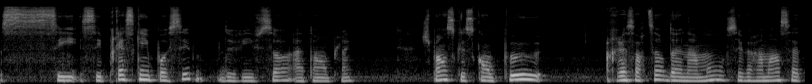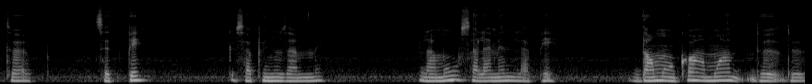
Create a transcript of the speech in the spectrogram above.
c'est presque impossible de vivre ça à temps plein. Je pense que ce qu'on peut ressortir d'un amour, c'est vraiment cette, cette paix que ça peut nous amener. L'amour, ça l'amène la paix. Dans mon cas, à moi, de, de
